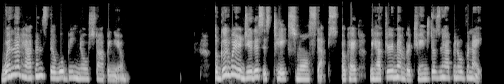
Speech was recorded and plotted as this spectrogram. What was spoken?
When that happens, there will be no stopping you. A good way to do this is take small steps. Okay. We have to remember change doesn't happen overnight.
